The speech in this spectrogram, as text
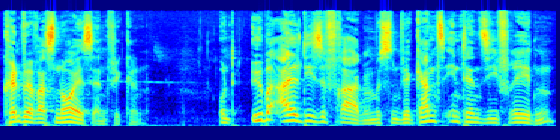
können wir was Neues entwickeln? Und über all diese Fragen müssen wir ganz intensiv reden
